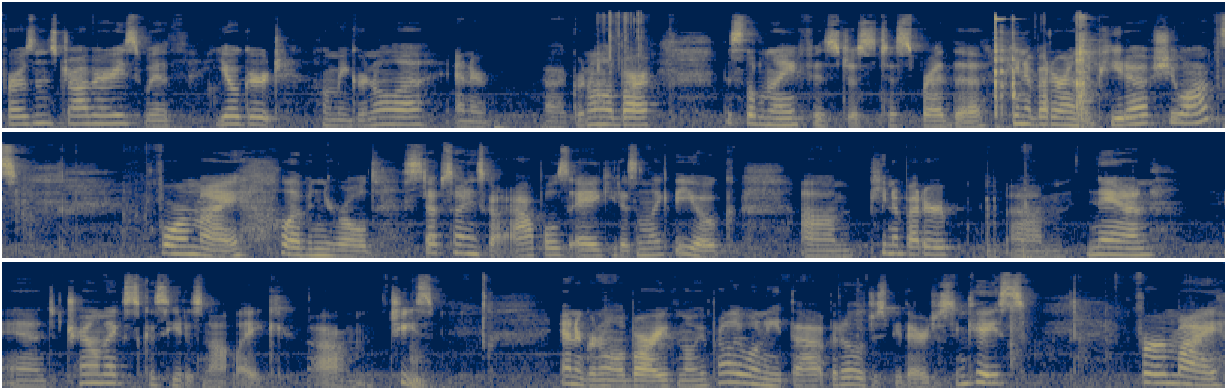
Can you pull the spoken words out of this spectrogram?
frozen strawberries with yogurt, homemade granola, and a uh, granola bar. This little knife is just to spread the peanut butter on the pita if she wants for my 11 year old stepson. He's got apples, egg, he doesn't like the yolk, um, peanut butter, um, naan, and trail mix because he does not like um, cheese. And a granola bar, even though he probably won't eat that, but it'll just be there just in case. For my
